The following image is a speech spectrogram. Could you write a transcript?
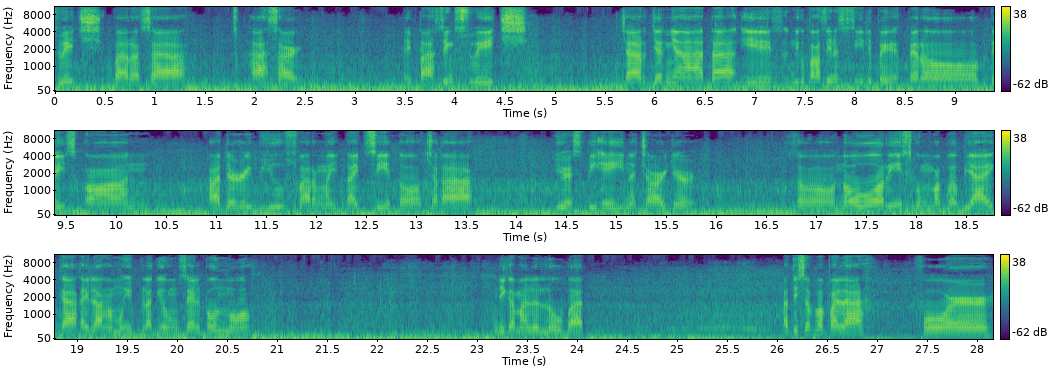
switch para sa hazard. May passing switch. Charger niya ata is hindi ko pa kasi nasisilip eh pero based on other reviews parang may type C ito tsaka USB A na charger. So no worries kung magbabiyahe ka kailangan mo i-plug yung cellphone mo. Hindi ka malulubat. At isa pa pala for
